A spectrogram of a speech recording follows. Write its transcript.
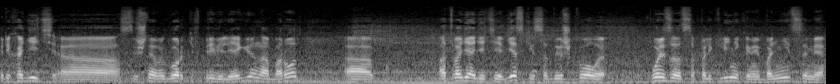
переходить э, с Вишневой горки в привилегию, наоборот, э, отводя детей в детские сады, школы, пользоваться поликлиниками, больницами,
